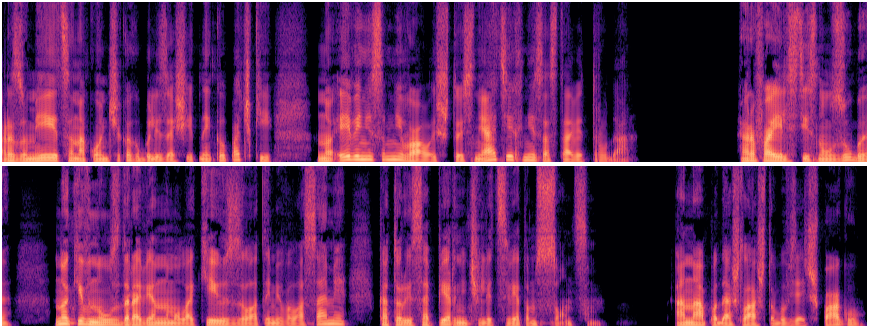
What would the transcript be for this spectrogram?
Разумеется, на кончиках были защитные колпачки, но Эви не сомневалась, что снять их не составит труда. Рафаэль стиснул зубы, но кивнул здоровенному лакею с золотыми волосами, которые соперничали цветом с солнцем. Она подошла, чтобы взять шпагу,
